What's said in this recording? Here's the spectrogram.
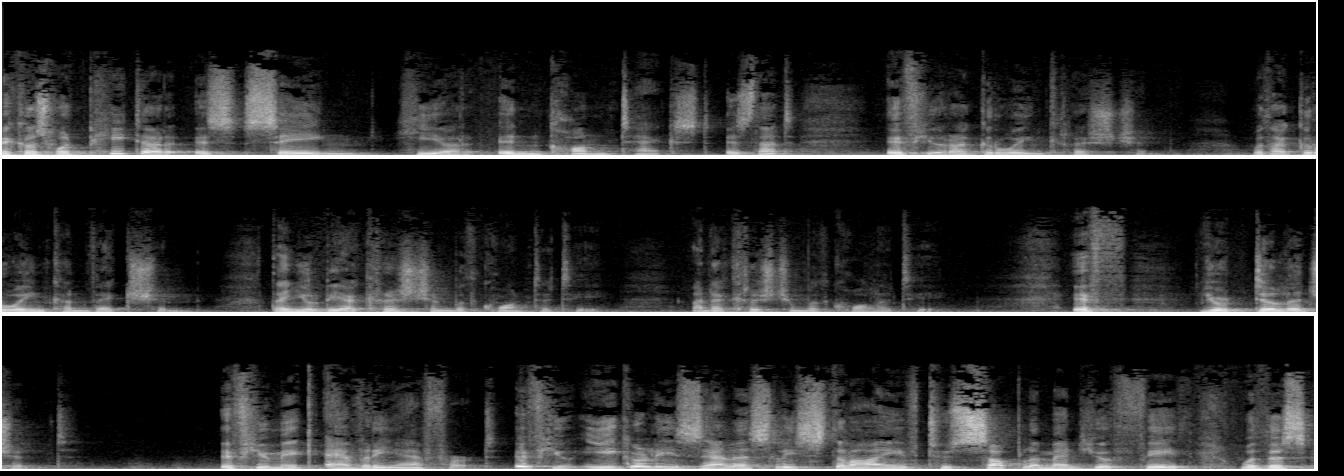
Because what Peter is saying here in context is that if you're a growing Christian with a growing conviction, then you'll be a Christian with quantity and a Christian with quality. If you're diligent, if you make every effort, if you eagerly, zealously strive to supplement your faith with this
